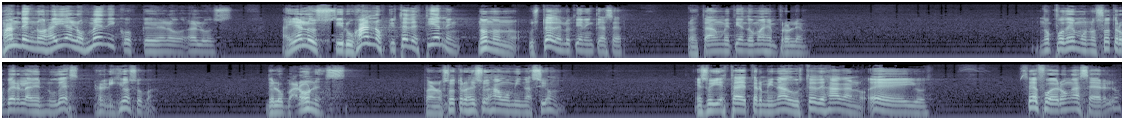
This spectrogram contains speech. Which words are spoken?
Mándennos ahí a los médicos, que a los, ahí a los cirujanos que ustedes tienen. No, no, no, ustedes lo tienen que hacer. Nos estaban metiendo más en problemas. No podemos nosotros ver la desnudez religiosa de los varones. Para nosotros eso es abominación. Eso ya está determinado. Ustedes háganlo. Ellos se fueron a hacerlo.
